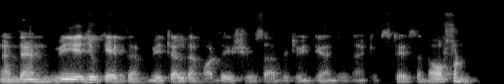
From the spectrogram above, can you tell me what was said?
And then we educate them, we tell them what the issues are between India and the United States. And often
